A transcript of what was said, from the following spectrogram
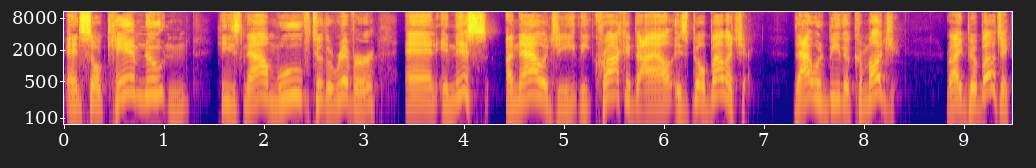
And so Cam Newton, he's now moved to the river. And in this analogy, the crocodile is Bill Belichick. That would be the curmudgeon, right? Bill Belichick.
